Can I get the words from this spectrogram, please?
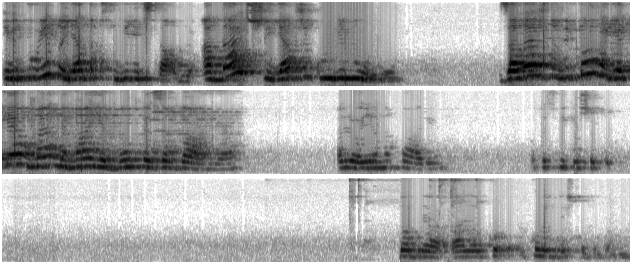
І відповідно я так собі їх ставлю. А далі я вже комбіную. Залежно від того, яке в мене має бути завдання. Алло, я на парі. А ти скільки ще тут? Добре, але ко- коли будеш ти додому?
